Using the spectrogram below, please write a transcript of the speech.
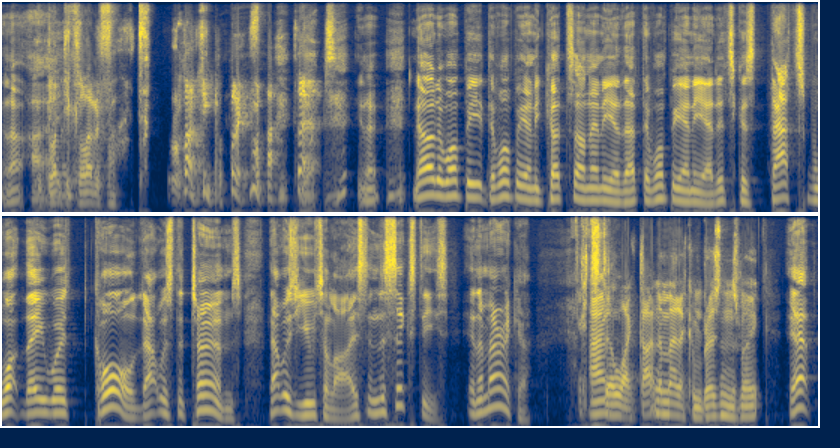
And I, I, Glad you clarified. Glad you clarified that. you know, no, there won't be there won't be any cuts on any of that. There won't be any edits because that's what they were called. That was the terms that was utilized in the '60s in America. It's And- still like that in American prisons, mate. Yep,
